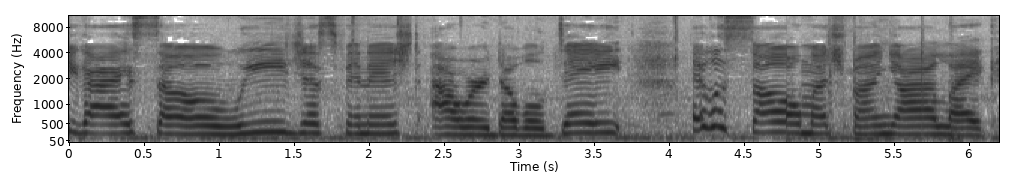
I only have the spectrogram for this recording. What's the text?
you guys. So we just finished our double date. It was so much fun y'all. Like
